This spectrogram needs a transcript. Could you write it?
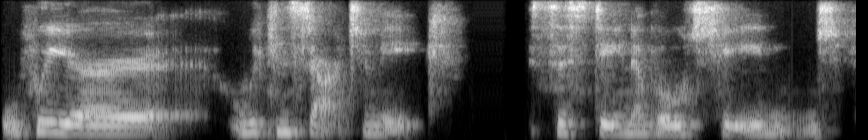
where we can start to make sustainable change.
